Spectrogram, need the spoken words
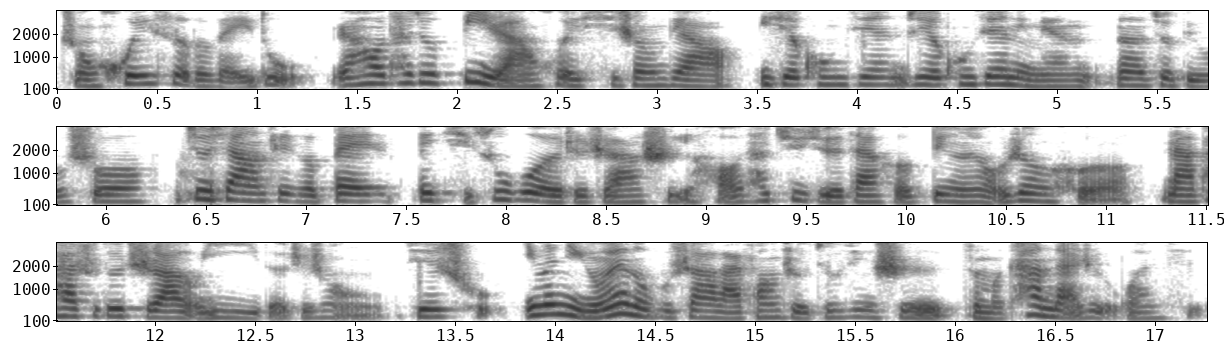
这种灰色的维度，然后它就必然会牺牲掉一些空间。这些空间里面，那就比如说，就像这个被被起诉过的这治疗师以后，他拒绝再和病有任何，哪怕是对治疗有意义的这种接触，因为你永远都不知道来访者究竟是怎么看待这个关系。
